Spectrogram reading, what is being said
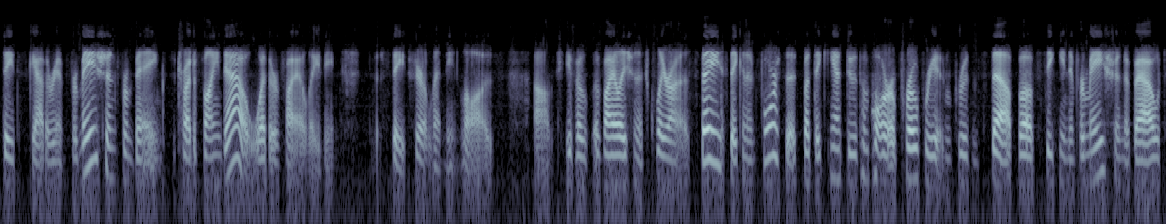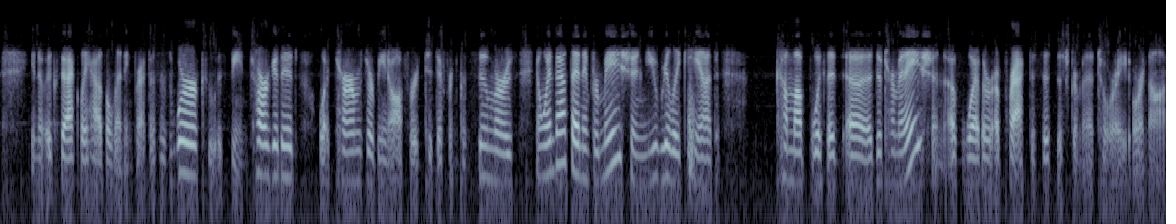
states to gather information from banks to try to find out whether violating state fair lending laws. Um, if a, a, violation is clear on its face, they can enforce it, but they can't do the more appropriate and prudent step of seeking information about, you know, exactly how the lending practices work, who is being targeted, what terms are being offered to different consumers, and without that information, you really can't come up with a, a determination of whether a practice is discriminatory or not.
